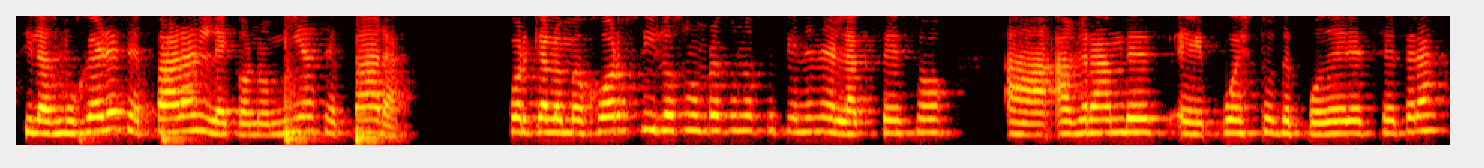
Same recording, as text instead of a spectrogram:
Si las mujeres se paran, la economía se para, porque a lo mejor sí los hombres son los que tienen el acceso a, grandes eh, puestos de poder, etcétera,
